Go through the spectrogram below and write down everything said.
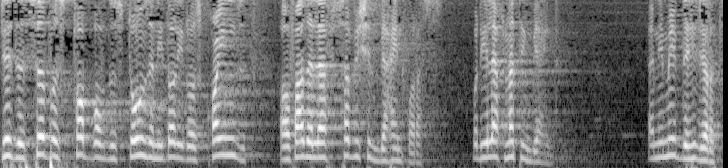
just the surface top of the stones and he thought it was coins. Our father left sufficient behind for us. But he left nothing behind. And he made the hijrat.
